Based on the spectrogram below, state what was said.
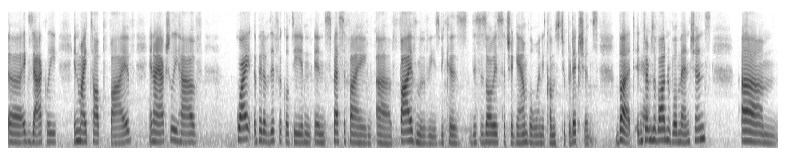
uh, exactly in my top five. And I actually have quite a bit of difficulty in, in specifying uh, five movies because this is always such a gamble when it comes to predictions. But in Yeah. terms of honorable mentions, um,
